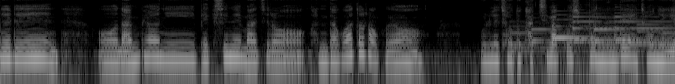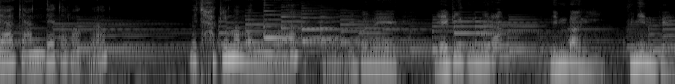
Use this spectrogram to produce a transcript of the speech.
오늘은 어, 남편이 백신을 맞으러 간다고 하더라고요. 원래 저도 같이 맞고 싶었는데 저는 예약이 안 되더라고요. 왜 자기만 맞는 거야? 어, 이번에 예비군이랑 민방위, 군인들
